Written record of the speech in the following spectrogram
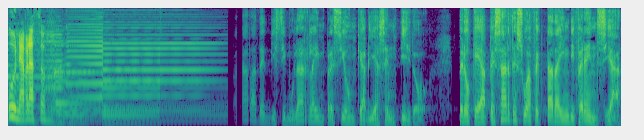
Un abrazo. Trataba de disimular la impresión que había sentido, pero que a pesar de su afectada indiferencia,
